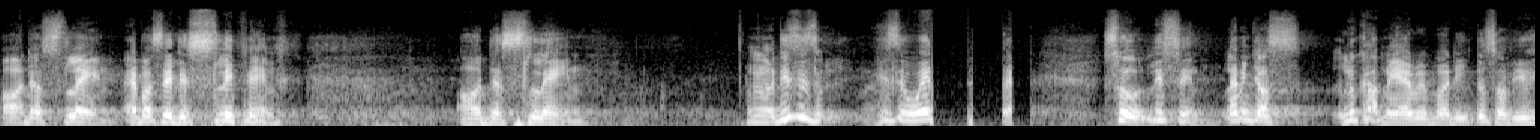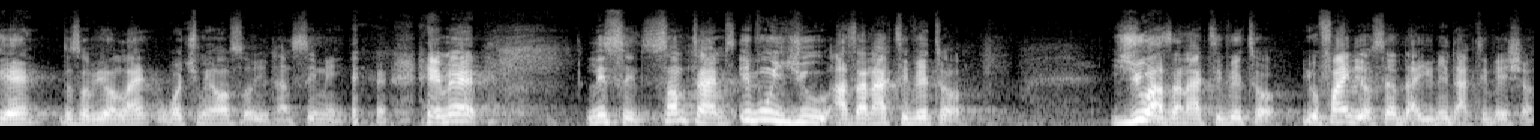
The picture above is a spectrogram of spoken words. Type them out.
or the slain. Everybody say the sleeping or the slain. You know, this is this is a way. So listen, let me just look at me, everybody. Those of you here, those of you online, watch me also. You can see me. Amen. Listen, sometimes even you as an activator, you as an activator, you find yourself that you need activation.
